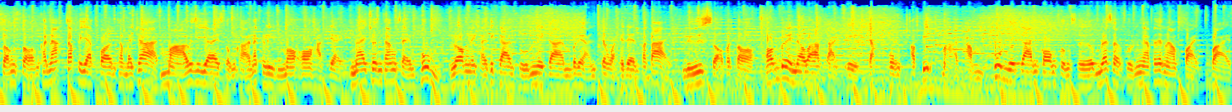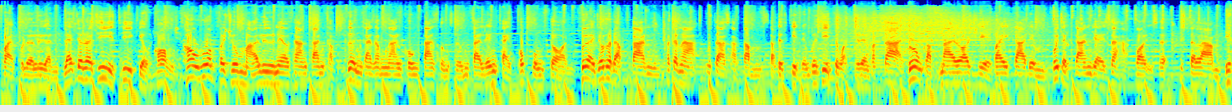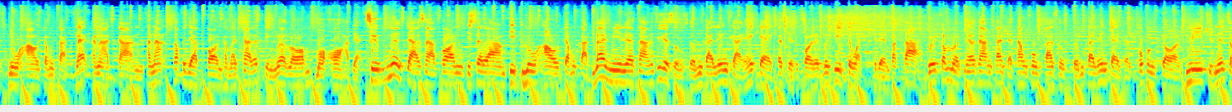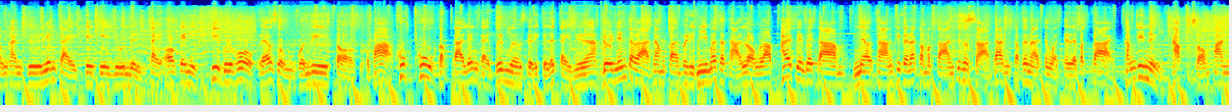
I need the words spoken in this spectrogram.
122 คณะทรัพยากรธรรมชาติมหาวิทยาลัยสงขลานครินทร์มอหัดใหญ่นายชนทั้งแสงพุ่ม รองเลขาธิการศูนย์ในการบริหารจังหวัดชายแดนภาคใต้ หรือสปตพร้อมด้วยนาวาอากาศเอกจักรพงศ์อภิมหาธรรมผู้อำนวยการกองส่งเสริม และสนับสนุนงานพัฒนาฝ่ายฝ่ายฝ่ายพลเรือน และเจ้าหน้าที่ที่เกี่ยวข้อง เข้าร่วมประชุมหารือแนวทางการขับเคลื่อนการทำงานโครงการส่งเสริมการเลี้ยงไก่ครบวงจร เพื่อยกระดับการพัฒนาอุตสาหกรรมเศรษฐกิจในพื้นที่จังหวัดชายแดนภาคใต้ร่วมกับนายรอเชดไบกาเดม ผู้จัดการใหญ่สหกรณ์อิสลามอิสนูอัลจำกัด และคณาจารย์คณะทรัพยากรธรรมชาติและสิ่งแวดล้อมมอหัดใหญ่สืบเนื่องจากสหกรณ์อิสลามอิบนูอัลจำกัด ได้มีแนวทางที่จะส่งเสริมการเลี้ยงไก่ให้แก่เกษตรกรในพื้นที่จังหวัดชายแดนภาคใต้ โดยกำหนดแนวทางการจัดทำโครงการส่งเสริมการเลี้ยงไก่แบบครบวงจร มีจุดเน้นสำคัญคือเลี้ยงไก่ KKU 1 ไก่ออร์แกนิก ที่บริโภคแล้วส่งผลดีต่อสุขภาพควบคู่กับการเลี้ยงไก่พื้นเมืองเศรษฐกิจและไก่เนื้อ โดยเน้นตลาดนำการผลิตมีมาตรฐานรองรับ ให้เป็นไปตามแนวทางที่คณะกรรมการยุทธศาสตร์ด้านการพัฒนาจังหวัดชายแดนภาคใต้ ครั้งที่1ทับ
